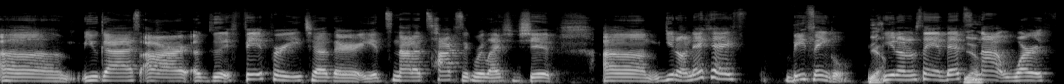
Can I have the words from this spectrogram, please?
um you guys are a good fit for each other it's not a toxic relationship um you know in that case be single Yeah. you know what i'm saying that's Yeah. not worth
